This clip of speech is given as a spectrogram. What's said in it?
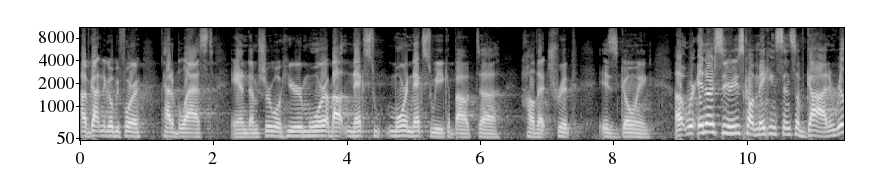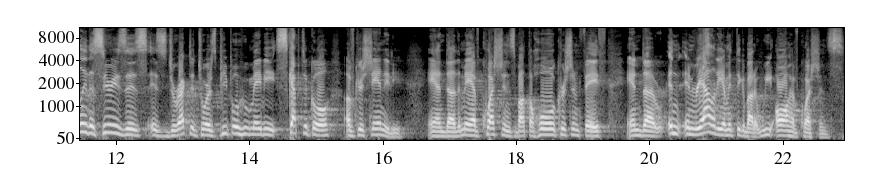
I've gotten to go before, had a blast, and I'm sure we'll hear more about next, more next week about uh, how that trip is going. Uh, we're in our series called Making Sense of God, and really the series is, is directed towards people who may be skeptical of Christianity and uh, that may have questions about the whole Christian faith. And uh, in, in reality, I mean, think about it, we all have questions.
